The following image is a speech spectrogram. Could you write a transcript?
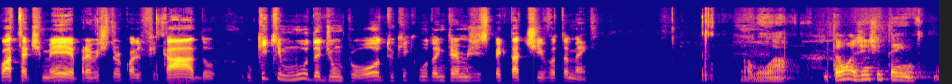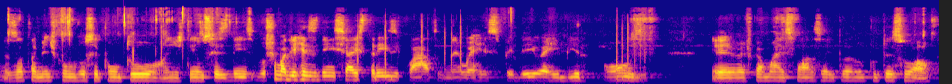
476 para investidor qualificado. O que, que muda de um para o outro, o que, que muda em termos de expectativa também? Vamos lá. Então a gente tem, exatamente como você pontuou, a gente tem os residenciais, vou chamar de residenciais 3 e 4, né? O RSPD e o RBIR 11 é, vai ficar mais fácil aí para o pessoal.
